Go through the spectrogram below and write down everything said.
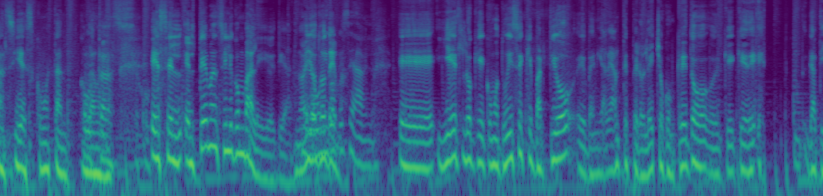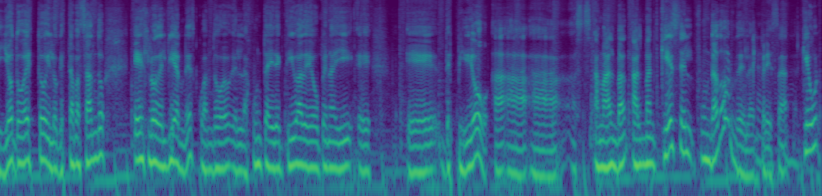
Así es, ¿cómo están? ¿Cómo estás? Es el, el tema en Silicon Valley hoy día, no hay lo otro único tema. que se habla. Eh, y es lo que, como tú dices, que partió, eh, venía de antes, pero el hecho concreto eh, que, que es- gatilló todo esto y lo que está pasando es lo del viernes, cuando la junta directiva de OpenAI eh, eh, despidió a, a, a- a Sam Altman, que es el fundador de la empresa, que un-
